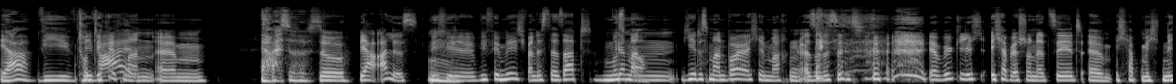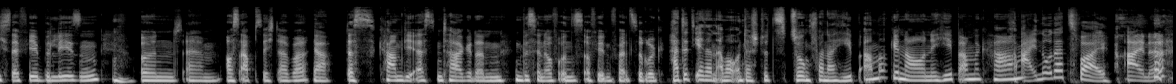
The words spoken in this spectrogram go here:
Ja, wie, wie Total. wickelt man? Ähm. Also so, ja, alles. Wie Mhm. viel, wie viel Milch, wann ist der satt? Muss Genau. man jedes Mal ein Bäuerchen machen? Also das sind ja wirklich, ich habe ja schon erzählt, ähm, ich habe mich nicht sehr viel belesen Mhm. und ähm, aus Absicht aber, ja, das kam die ersten Tage dann ein bisschen auf uns auf jeden Fall zurück. Hattet ihr dann aber Unterstützung von einer Hebamme? Genau, eine Hebamme kam. Eine oder zwei? Eine.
